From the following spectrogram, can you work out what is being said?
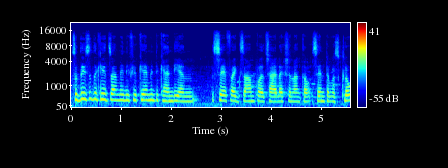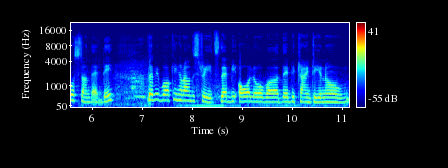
So these are the kids, I mean, if you came into Kandy and say, for example, Child Action Lanka Center was closed on that day, they'd be walking around the streets. They'd be all over. They'd be trying to, you know,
